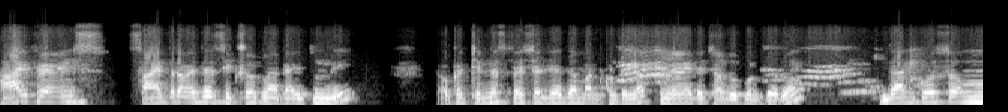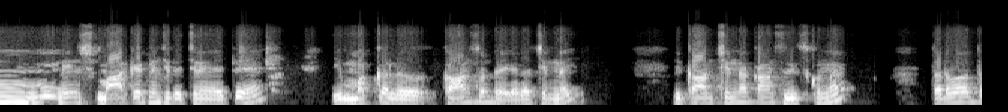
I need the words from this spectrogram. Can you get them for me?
హాయ్ ఫ్రెండ్స్ సాయంత్రం అయితే సిక్స్ ఓ క్లాక్ అవుతుంది. ఒక చిన్న స్పెషల్ చేద్దాం అనుకుంటున్నా. పిల్లలు అయితే చదువుకుంటారు. దానికోసం నేను మార్కెట్ నుంచి తెచ్చినవి అయితే ఈ మొక్కలు కాన్స్ ఉంటాయి కదా చిన్నవి. ఈ కాన్ చిన్న కాన్స్ తీసుకున్నా. తర్వాత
